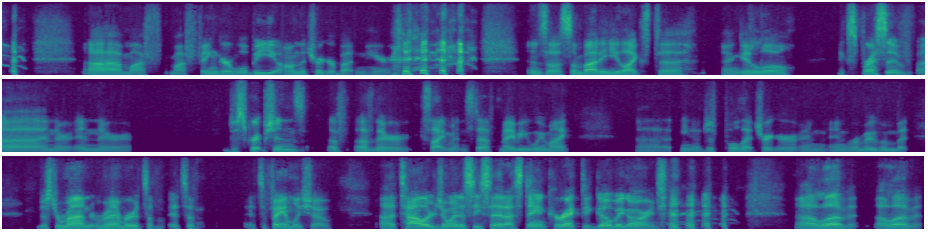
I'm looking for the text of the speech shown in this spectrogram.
uh, my my finger will be on the trigger button here, and so if somebody likes to and get a little expressive uh, in their in their descriptions of, of their excitement and stuff, maybe we might uh, you know just pull that trigger and and remove them. But just remind remember it's a it's a it's a family show. Uh, Tyler joined us. He said, "I stand corrected. Go Big Orange." I love it. I love it.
